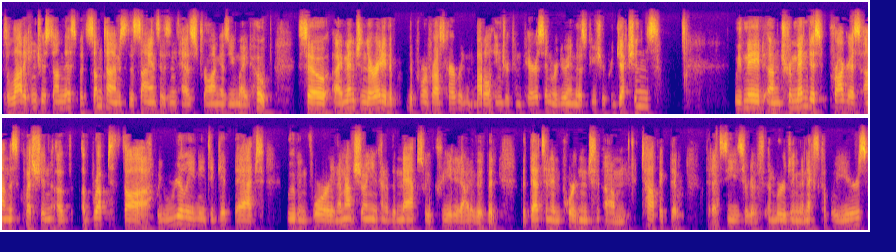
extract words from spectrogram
There's a lot of interest on this, but sometimes the science isn't as strong as you might hope. So I mentioned already the, the permafrost carbon model intercomparison. We're doing those future projections. We've made um, tremendous progress on this question of abrupt thaw. We really need to get that moving forward, and I'm not showing you kind of the maps we've created out of it, but but that's an important um, topic that that I see sort of emerging in the next couple of years.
